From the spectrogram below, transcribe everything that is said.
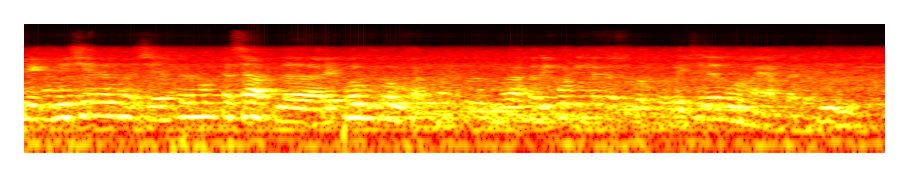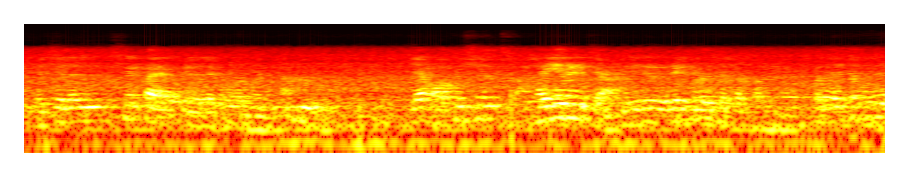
टेक्निशियन नसेल तर मग कसं आपलं रिपोर्ट कोण करणार मग आता रिपोर्टिंगला कसं करतो? एच एल एल म्हणून आहे आपल्याकडे. एच एल एल केलेलं आहे गव्हर्नमेंटला ज्या ऑफिशियल हायर रेंजच्या म्हणजे रेग्युलरच्या तपासण्या. पण त्याच्यामध्ये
